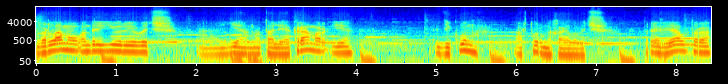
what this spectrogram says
Варламов Андрій Юрійович, е, є Наталія Крамер і Дікун Артур Михайлович. Три ріелтора.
